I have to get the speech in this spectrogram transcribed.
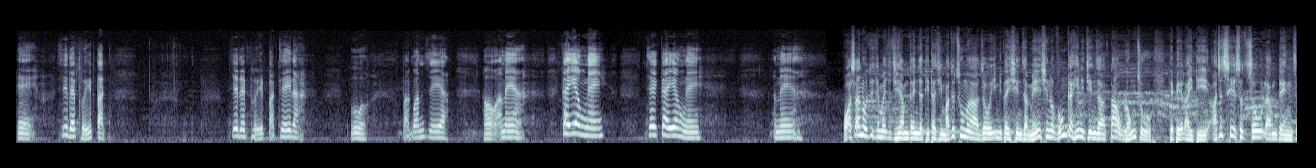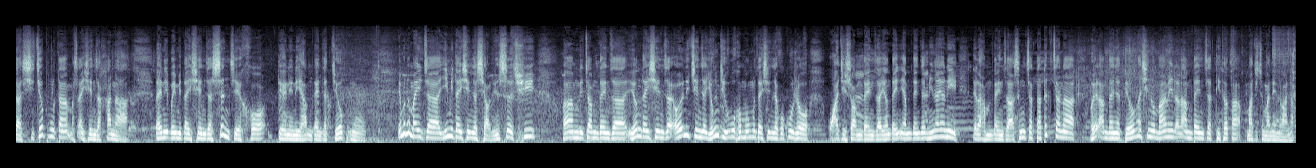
嘿，这个皮白，这个皮白些啦，有无？白阮些啊，吼安尼啊，该用呢，这该用呢，安尼啊。我山路这些买这些他们等着地他去马祖出嘛，就因为在现在没新的风格，现在现在到龙族特别来的，而且车速走他们等着十九不打，马上现在喊啊，来你为咪在现在甚至和第二年你他们等着九不，有没得买着？因为在现在小林社区。啊，你咱们等着，用在现在，哦，你现在永久无和我们在现在个故事，话就说们等着，用在你们等着，明天有你，对了，他们等着，生着大得着呢，为他们等着，丢个心路妈咪的，他们等着，低头打，马就就蛮热闹了。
